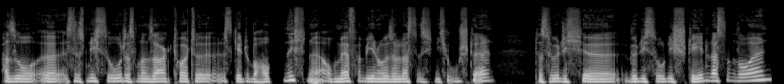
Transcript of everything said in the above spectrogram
Also äh, es ist nicht so, dass man sagt, heute, es geht überhaupt nicht. Ne? Auch Mehrfamilienhäuser lassen sich nicht umstellen. Das würde ich, äh, würde ich so nicht stehen lassen wollen.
